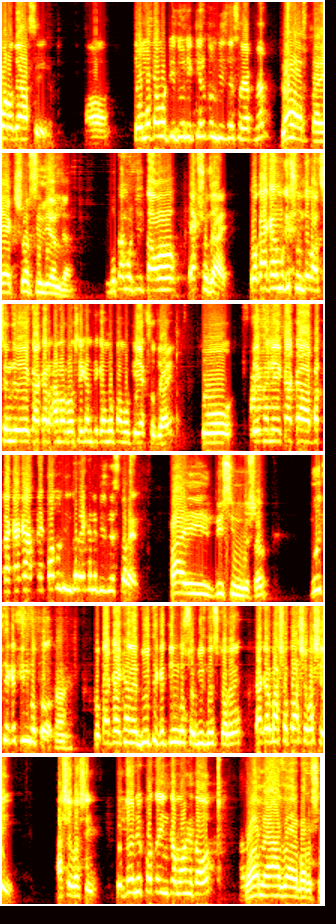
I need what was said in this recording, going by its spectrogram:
বড় যা আছে। তো মোটামুটি দৈনিক কীরকম বিজনেস হয় আপনার? না প্রায় একশো সিলিয়ন যা মোটামুটি তাও একশো যায়। তো কাকার মুখে শুনতে পাচ্ছেন যে কাকার আনারস এখান থেকে মোটামুটি একশো যায়। তো এখানে কাকা বাট্টা কাকা আপনি কতদিন ধরে এখানে বিজনেস করেন? প্রায় দুই তিন বছর। দুই থেকে তিন বছর? হ্যাঁ। তো কাকা এখানে দুই থেকে তিন বছর বিজনেস করে। কাকার বাসা তো আশেপাশেই। আশেপাশেই। তো দৈনিক কত ইনকাম হয় তাও? হাজার বারোশো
